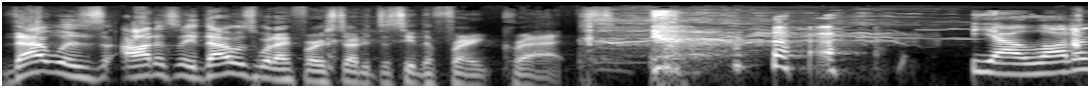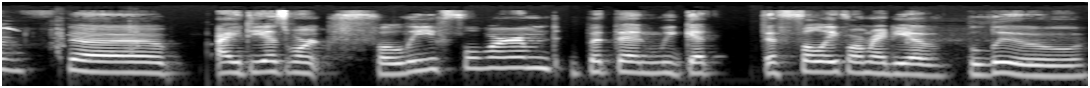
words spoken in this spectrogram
that was honestly that was when I first started to see the Frank cracks. Yeah, a lot of the ideas weren't fully formed, but then we get the fully formed idea of blue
